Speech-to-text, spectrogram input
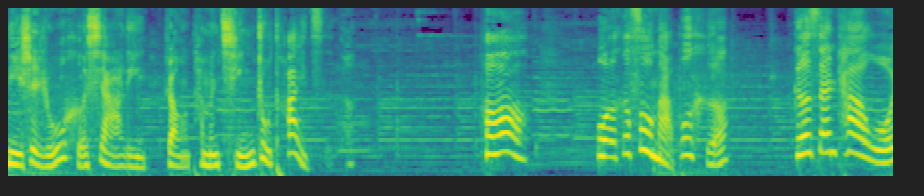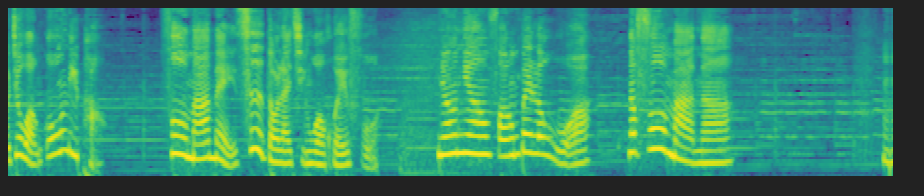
你是如何下令让他们擒住太子的。哦，我和驸马不和，隔三差五就往宫里跑。驸马每次都来请我回府，娘娘防备了我，那驸马呢？哼，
